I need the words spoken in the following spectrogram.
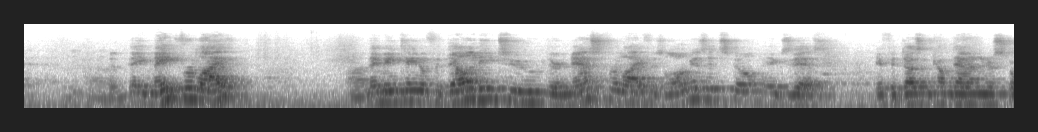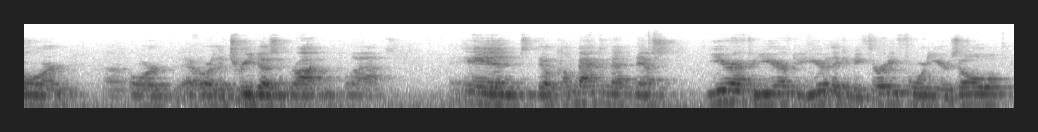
Uh, they mate for life. Uh, they maintain a fidelity to their nest for life as long as it still exists. if it doesn't come down in a storm or, or the tree doesn't rot and collapse. And they'll come back to that nest year after year after year. They can be 30, 40 years old.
